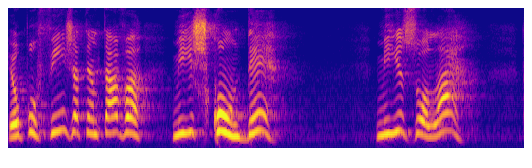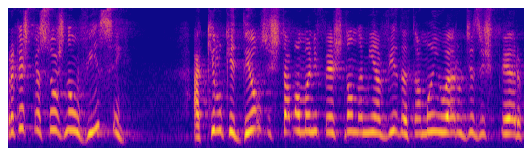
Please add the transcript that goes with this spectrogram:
Eu, por fim, já tentava me esconder, me isolar, para que as pessoas não vissem aquilo que Deus estava manifestando na minha vida, tamanho era o desespero.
